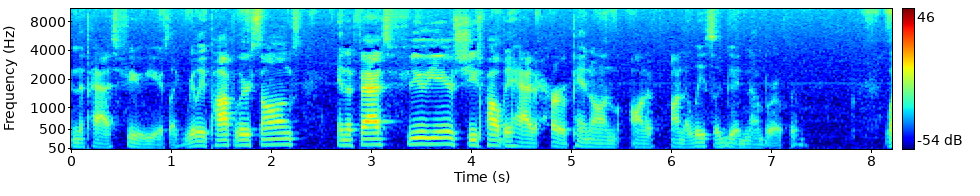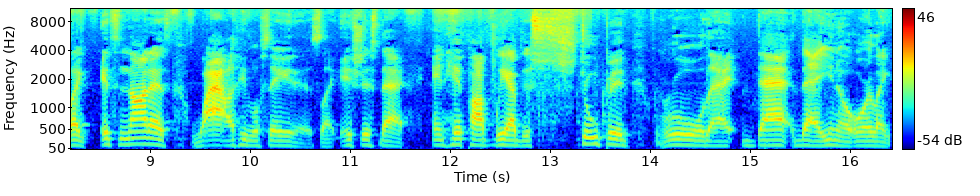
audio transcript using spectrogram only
in the past few years. Like really popular songs in the past few years, she's probably had her pen on on a, on at least a good number of them. Like it's not as wild as people say it is. Like it's just that in hip hop we have this stupid rule that that that you know or like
